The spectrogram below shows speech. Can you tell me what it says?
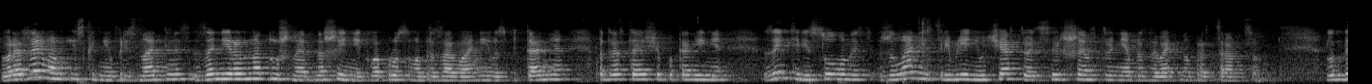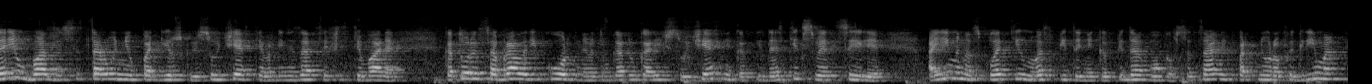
Выражаем вам искреннюю признательность за неравнодушное отношение к вопросам образования и воспитания подрастающего поколения – заинтересованность, желание и стремление участвовать в совершенствовании образовательного пространства. Благодарим вас за всестороннюю поддержку и соучастие в организации фестиваля, который собрал рекордное в этом году количество участников и достиг своей цели, а именно сплотил воспитанников, педагогов, социальных партнеров и грима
